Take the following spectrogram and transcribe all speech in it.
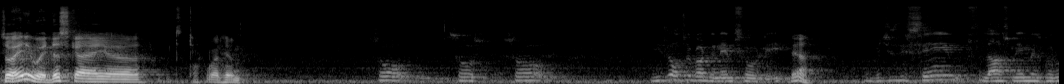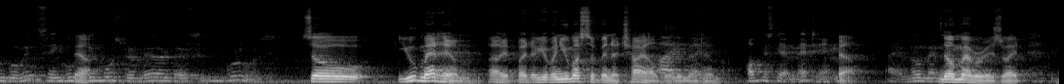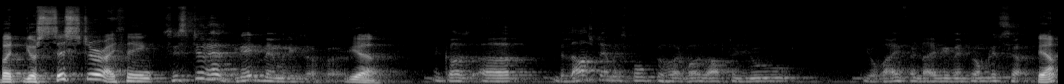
So anyway, this guy. Uh, let's talk about him. so, so, so, he's also got the name Sodhi. Yeah. which is the same last name as Guru Gobind Singh, who Yeah. is the most revered uh, gurus. So you met him, uh, but you, when you must have been a child when I- you met I- him. Obviously, I met him. Yeah. I have no memory. No memories, right? But your sister, I think. Sister has great memories of her Yeah. because uh, the last time I spoke to her was after you, your wife, and I we went to Amritsar, Yeah.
